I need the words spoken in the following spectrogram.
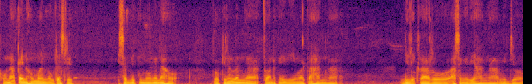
kung na kay nahuman og translate isubmit nimo nga naho pero kinahanglan nga tuwa na kay markahan nga dili klaro asang iriyahan nga medyo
